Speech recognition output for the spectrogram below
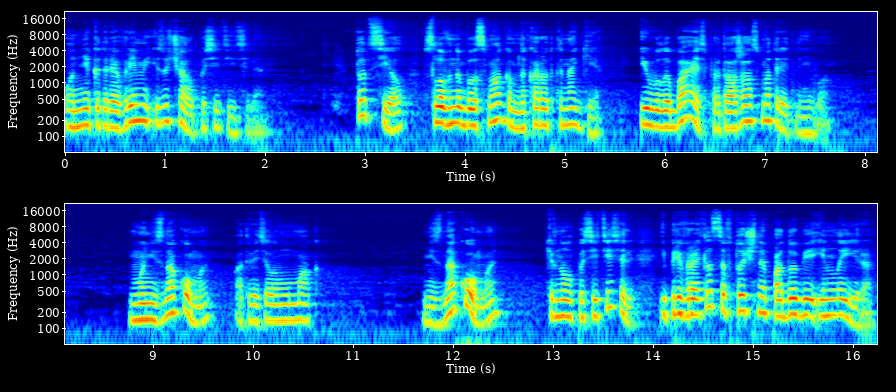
он некоторое время изучал посетителя. Тот сел, словно был с магом на короткой ноге, и, улыбаясь, продолжал смотреть на него. «Мы не знакомы», — ответил ему маг. «Не знакомы», — кивнул посетитель и превратился в точное подобие Инлаира.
